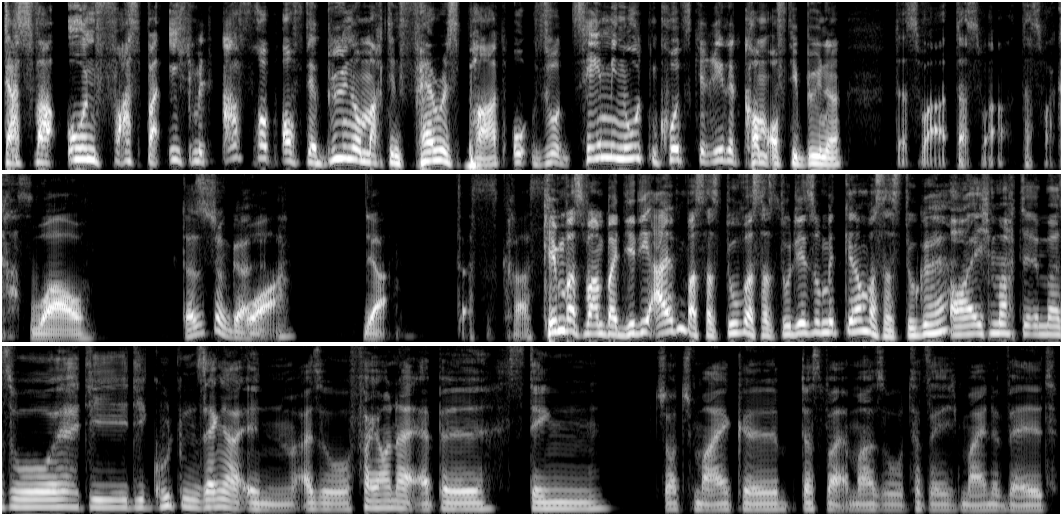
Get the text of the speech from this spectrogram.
das war unfassbar. Ich mit Afrop auf der Bühne und mach den Ferris-Part. Oh, so zehn Minuten kurz geredet, komm auf die Bühne. Das war, das war, das war krass. Wow. Das ist schon geil. Boah. Ja, das ist krass. Kim, was waren bei dir die Alben? Was hast du, was hast du dir so mitgenommen? Was hast du gehört? Oh, ich mochte immer so die, die guten SängerInnen. Also Fiona Apple, Sting, George Michael. Das war immer so tatsächlich meine Welt.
